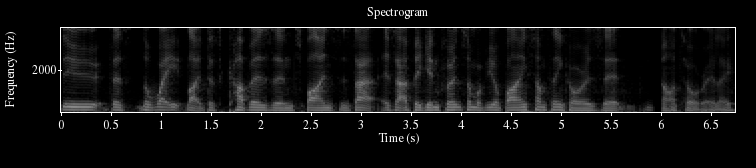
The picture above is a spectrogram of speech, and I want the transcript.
do does the way like does covers and spines is that is that a big influence on whether you're buying something or is it not at all really?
